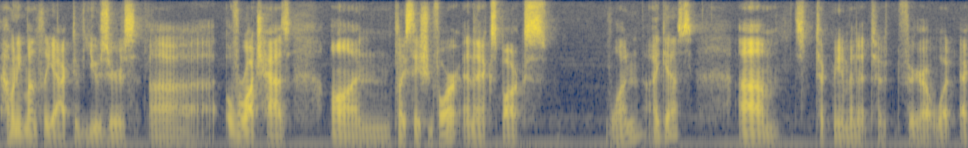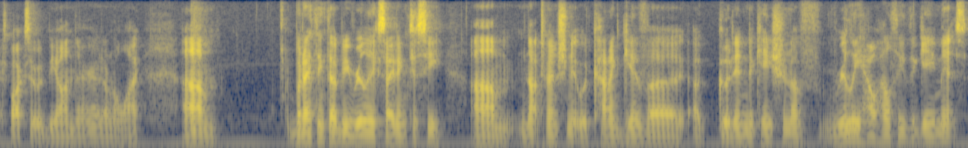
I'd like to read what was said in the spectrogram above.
how many monthly active users uh, overwatch has on playstation 4 and xbox one i guess um, it took me a minute to figure out what Xbox it would be on there. I don't know why. Um, but I think that'd be really exciting to see. Um, not to mention, it would kind of give a, a good indication of really how healthy the game is.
